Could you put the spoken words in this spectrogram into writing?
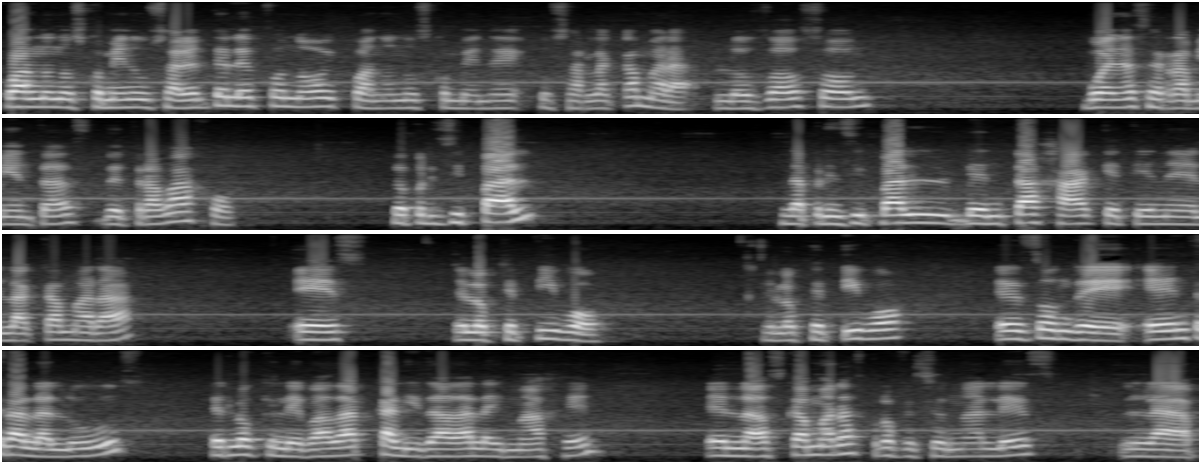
cuándo nos conviene usar el teléfono y cuándo nos conviene usar la cámara. Los dos son buenas herramientas de trabajo. Lo principal la principal ventaja que tiene la cámara es el objetivo. El objetivo es donde entra la luz, es lo que le va a dar calidad a la imagen. En las cámaras profesionales la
